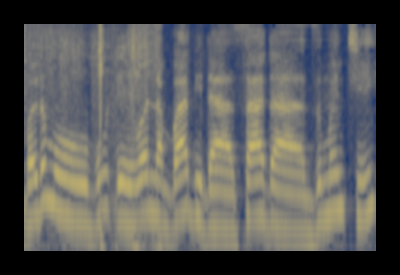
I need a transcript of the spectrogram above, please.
bari mu buɗe wannan babi da sada zumunci.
